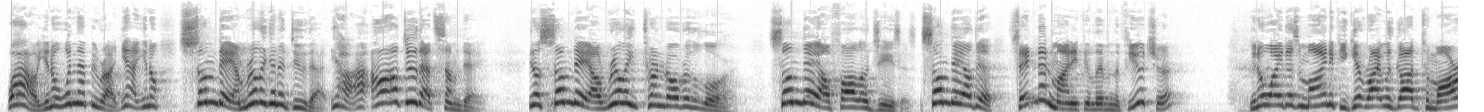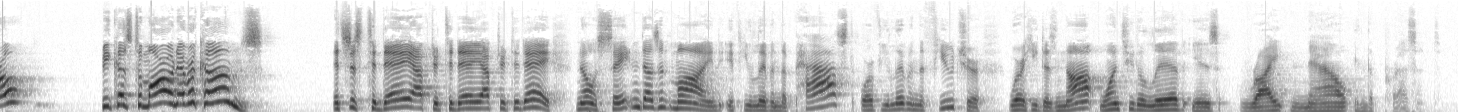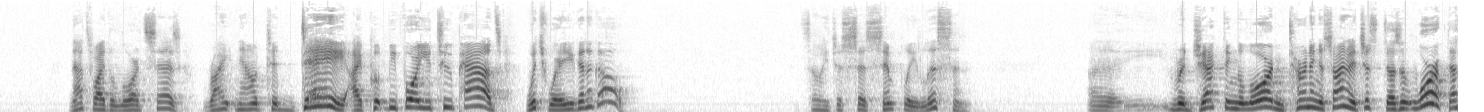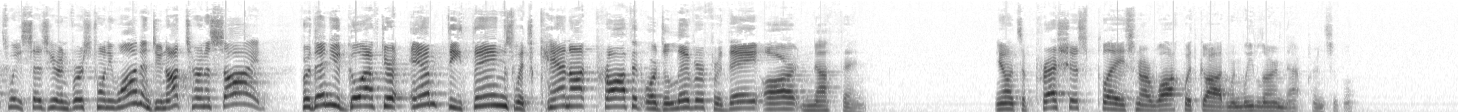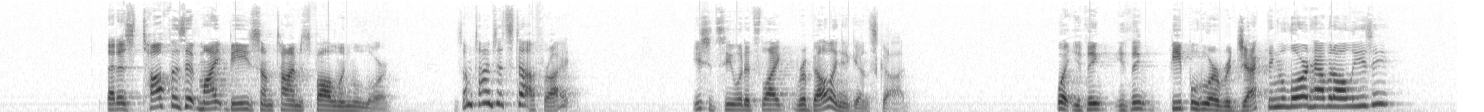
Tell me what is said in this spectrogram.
Wow, you know, wouldn't that be right? Yeah, you know, someday I'm really going to do that. Yeah, I'll do that someday. You know, someday I'll really turn it over to the Lord. Someday I'll follow Jesus. Someday I'll do it. Satan doesn't mind if you live in the future. You know why he doesn't mind if you get right with God tomorrow? Because tomorrow never comes. It's just today after today after today. No, Satan doesn't mind if you live in the past or if you live in the future. Where he does not want you to live is right now in the present. And that's why the Lord says, right now, today, I put before you two paths. Which way are you going to go? So he just says simply, listen. Uh, rejecting the Lord and turning aside, it just doesn't work. That's what he says here in verse 21 and do not turn aside, for then you'd go after empty things which cannot profit or deliver, for they are nothing. You know, it's a precious place in our walk with God when we learn that principle. That as tough as it might be sometimes following the Lord, sometimes it's tough, right? You should see what it's like rebelling against God. What, you think, you think people who are rejecting the Lord have it all easy?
